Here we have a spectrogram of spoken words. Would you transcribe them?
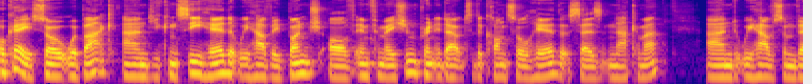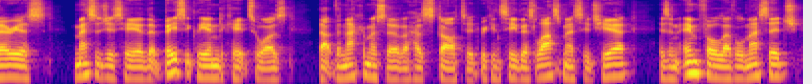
Okay, so we're back, and you can see here that we have a bunch of information printed out to the console here that says Nakama, and we have some various messages here that basically indicate to us that the Nakama server has started. We can see this last message here is an info level message,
